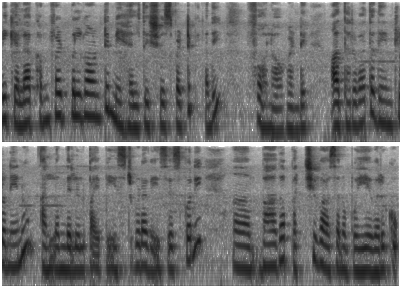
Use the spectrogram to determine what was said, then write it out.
మీకు ఎలా కంఫర్టబుల్గా ఉంటే మీ హెల్త్ ఇష్యూస్ బట్టి అది ఫాలో అవ్వండి. ఆ తర్వాత దీంట్లో నేను అల్లం వెల్లుల్లిపాయ పేస్ట్ కూడా వేసేసుకొని బాగా పచ్చి వాసన పోయే వరకు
